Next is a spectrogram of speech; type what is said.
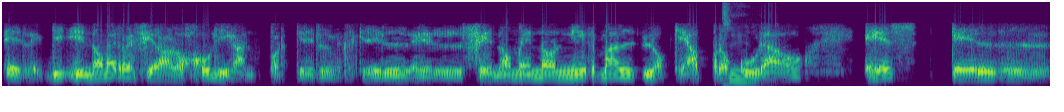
y no me refiero a los hooligans, porque el, el, fenómeno Nirmal lo que ha procurado es que el,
